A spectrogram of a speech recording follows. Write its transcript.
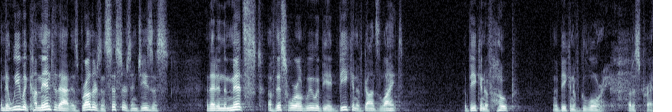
And that we would come into that as brothers and sisters in Jesus that in the midst of this world, we would be a beacon of God's light, a beacon of hope, and a beacon of glory. Let us pray.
